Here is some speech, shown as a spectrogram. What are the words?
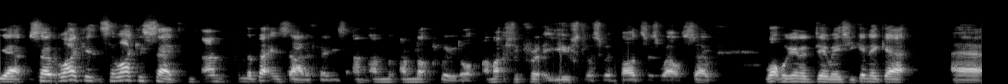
Yeah. So, like so, like I said, I'm from the betting side of things. I'm, I'm, I'm not clued up. I'm actually pretty useless with odds as well. So, what we're going to do is you're going to get uh,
